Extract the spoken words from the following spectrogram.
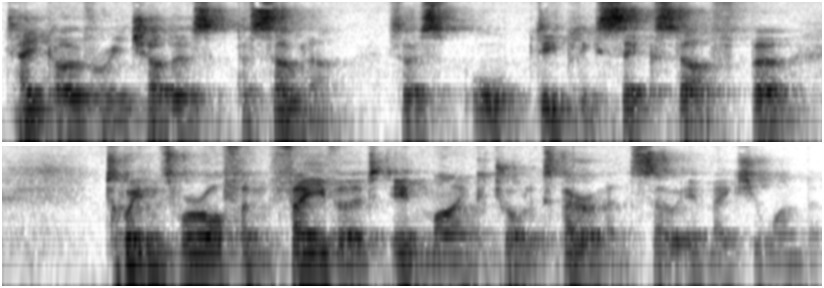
take over each other's persona. So it's all deeply sick stuff, but twins were often favoured in mind control experiments, so it makes you wonder.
